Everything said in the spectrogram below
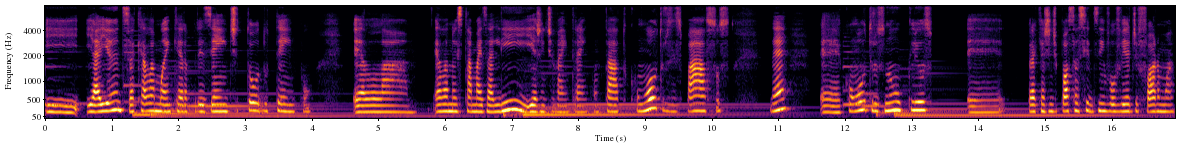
E, e aí, antes, aquela mãe que era presente todo o tempo, ela, ela não está mais ali e a gente vai entrar em contato com outros espaços, né? É, com outros núcleos, é, para que a gente possa se desenvolver de forma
